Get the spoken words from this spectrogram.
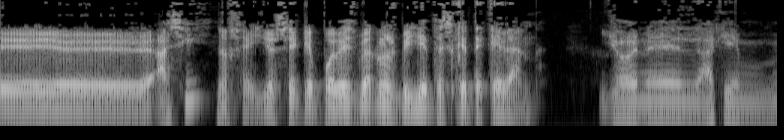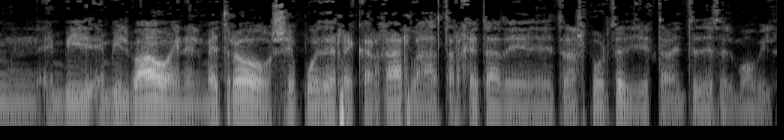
Eh, ¿Ah, sí? No sé, yo sé que puedes ver los billetes que te quedan. Yo en el, aquí en, en Bi- en Bilbao, en el metro, se puede recargar la tarjeta de transporte directamente desde el móvil.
